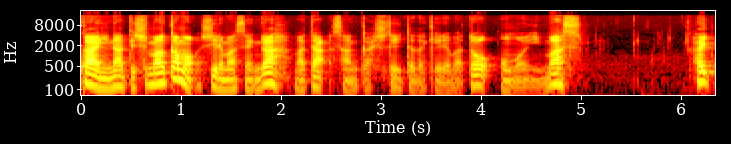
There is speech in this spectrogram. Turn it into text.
会になってしまうかもしれませんが、また参加していただければと思います。はい。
